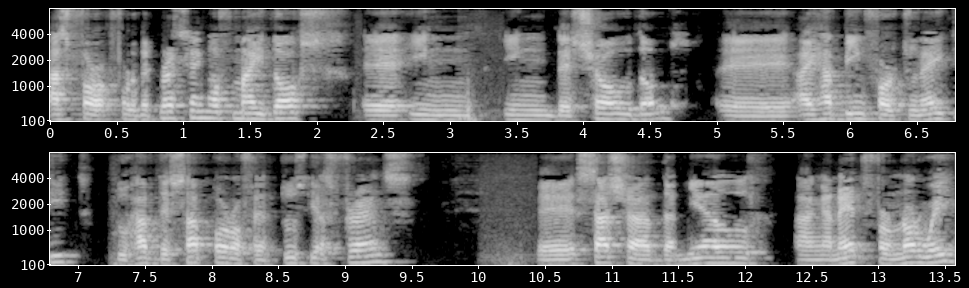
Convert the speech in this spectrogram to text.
as for, for the presence of my dogs uh, in in the show dogs, uh, I have been fortunate to have the support of enthusiast friends, uh, such as Danielle and Annette from Norway,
